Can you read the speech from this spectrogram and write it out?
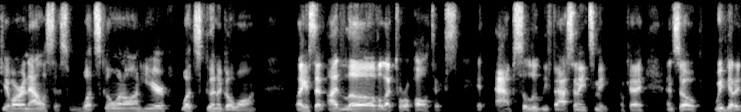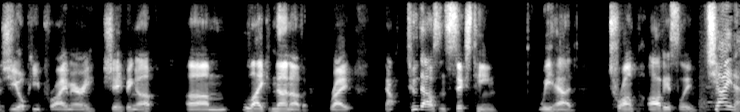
give our analysis. What's going on here? What's gonna go on? Like I said, I love electoral politics. It absolutely fascinates me. Okay. And so we've got a GOP primary shaping up um, like none other, right? Now, 2016, we had Trump, obviously, China,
